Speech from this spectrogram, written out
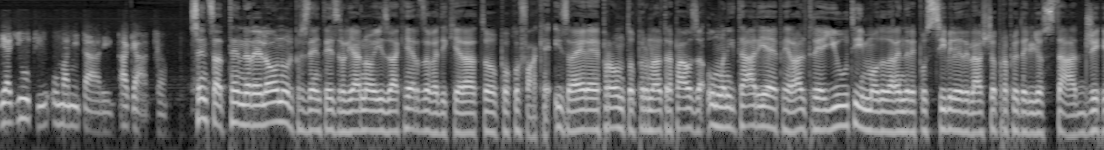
di aiuti umanitari a Gaza. Senza attendere l'ONU, il presidente israeliano Isaac Herzog ha dichiarato poco fa che Israele è pronto per un'altra pausa umanitaria e per altri aiuti in modo da rendere possibile il rilascio proprio degli ostaggi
